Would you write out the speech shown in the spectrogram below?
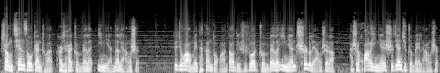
上千艘战船，而且还准备了一年的粮食。这句话我没太看懂啊，到底是说准备了一年吃的粮食呢，还是花了一年时间去准备粮食？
